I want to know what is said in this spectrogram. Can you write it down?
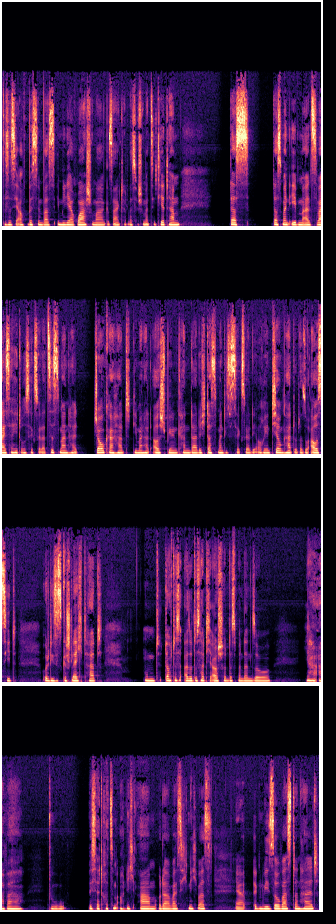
das ist ja auch ein bisschen, was Emilia Roy schon mal gesagt hat, was wir schon mal zitiert haben, dass, dass man eben als weißer heterosexueller Cis-Mann halt Joker hat, die man halt ausspielen kann, dadurch, dass man diese sexuelle Orientierung hat oder so aussieht oder dieses Geschlecht hat. Und doch, das, also das hatte ich auch schon, dass man dann so, ja, aber du bist ja trotzdem auch nicht arm oder weiß ich nicht was. Ja. Irgendwie sowas dann halt.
